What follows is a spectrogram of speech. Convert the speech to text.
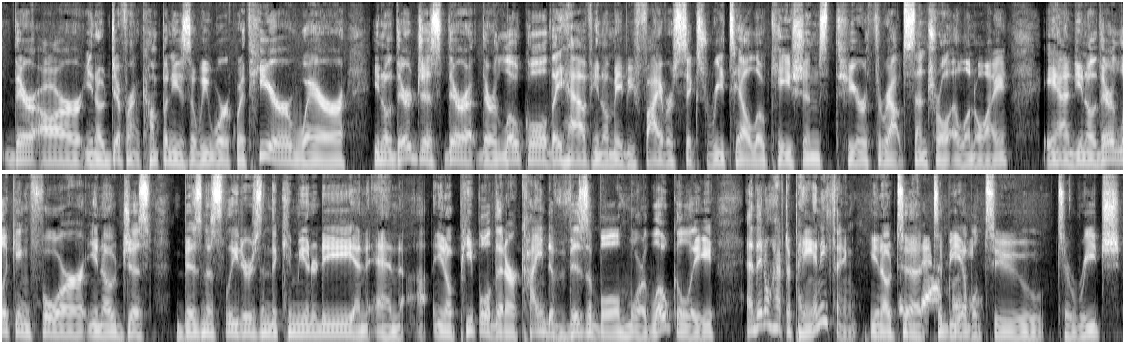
there are, you know, different companies that we work with here where, you know, they're just they're they're local. They have, you know, maybe five or six retail locations here throughout central Illinois. And, you know, they're looking for, you know, just business leaders in the community and and uh, you know people that are kind of visible more locally and they don't have to pay anything you know to exactly. to be able to to reach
